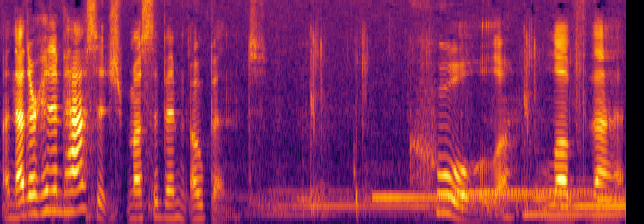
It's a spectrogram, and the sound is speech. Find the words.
Another hidden passage must have been opened. Cool. Love that.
